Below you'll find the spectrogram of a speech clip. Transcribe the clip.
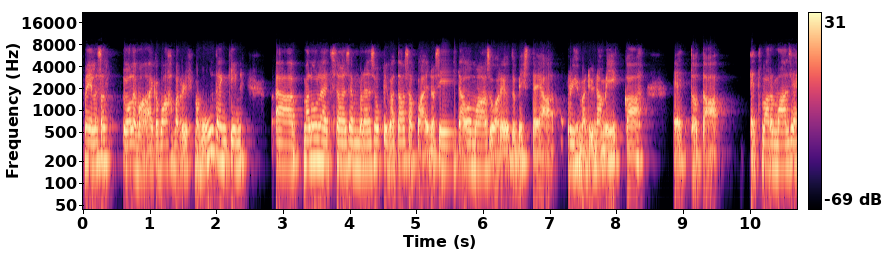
meillä sattui olemaan aika vahva ryhmä muutenkin, ää, mä luulen, että se on semmoinen sopiva tasapaino siitä omaa suoriutumista ja ryhmädynamiikkaa. Että tota, et varmaan se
